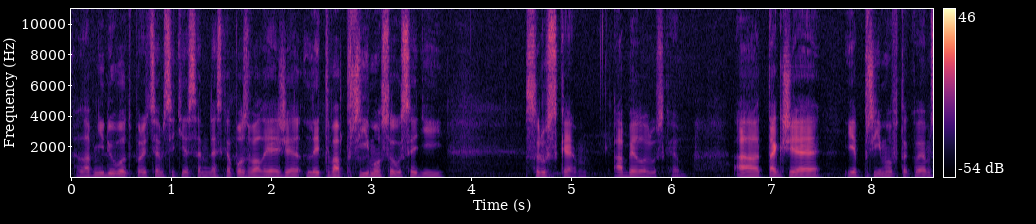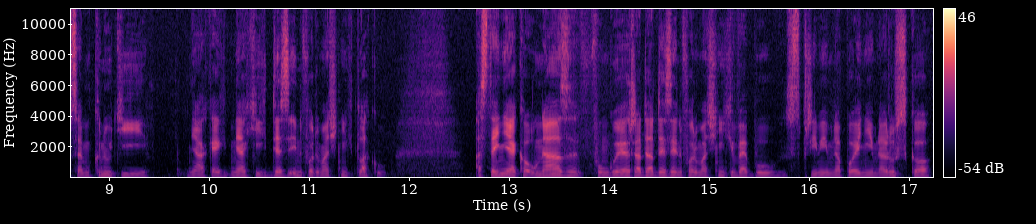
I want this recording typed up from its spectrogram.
Hlavní důvod, proč jsem si tě sem dneska pozval, je, že Litva přímo sousedí s Ruskem a Běloruskem. A, takže je přímo v takovém semknutí nějakých, nějakých dezinformačních tlaků. A stejně jako u nás funguje řada dezinformačních webů s přímým napojením na Rusko,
